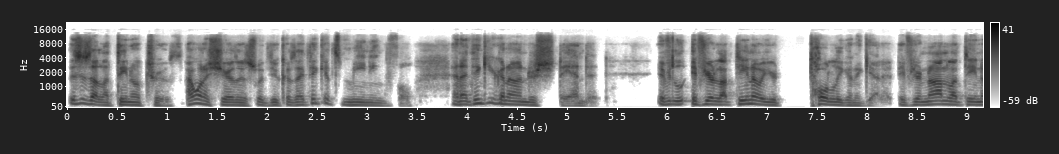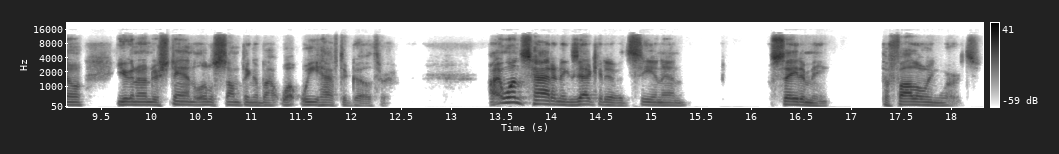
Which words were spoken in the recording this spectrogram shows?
This is a latino truth. I want to share this with you because i think it's meaningful and i think you're going to understand it. If, if you're latino you're totally going to get it. If you're non-latino you're going to understand a little something about what we have to go through. I once had an executive at cnn say to me the following words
